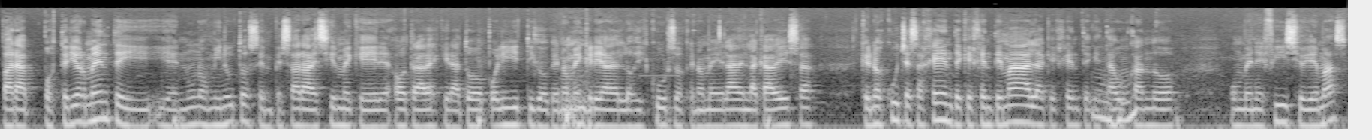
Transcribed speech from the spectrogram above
para posteriormente y, en unos minutos empezar a decirme que otra vez que era todo político, que no me crea los discursos, que no me laven la cabeza, que no escucha a esa gente, que gente mala, que gente que está buscando un beneficio y demás.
